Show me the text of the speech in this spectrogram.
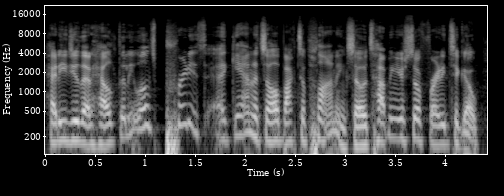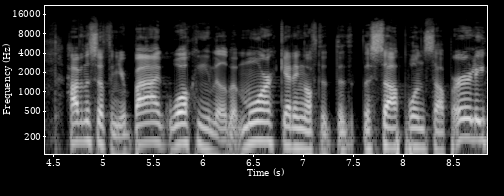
How do you do that healthily? Well, it's pretty, it's, again, it's all back to planning. So it's having your stuff ready to go, having the stuff in your bag, walking a little bit more, getting off the, the, the stop one stop early,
